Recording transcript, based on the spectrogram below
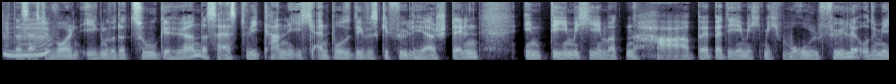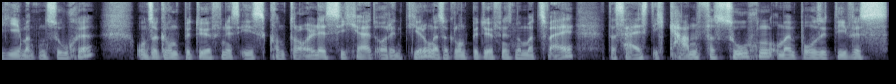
Das heißt, wir wollen irgendwo dazugehören. Das heißt, wie kann ich ein positives Gefühl herstellen, indem ich jemanden habe, bei dem ich mich wohlfühle oder mir jemanden suche? Unser Grundbedürfnis ist Kontrolle, Sicherheit, Orientierung, also Grundbedürfnis Nummer zwei. Das heißt, ich kann versuchen, um ein positives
